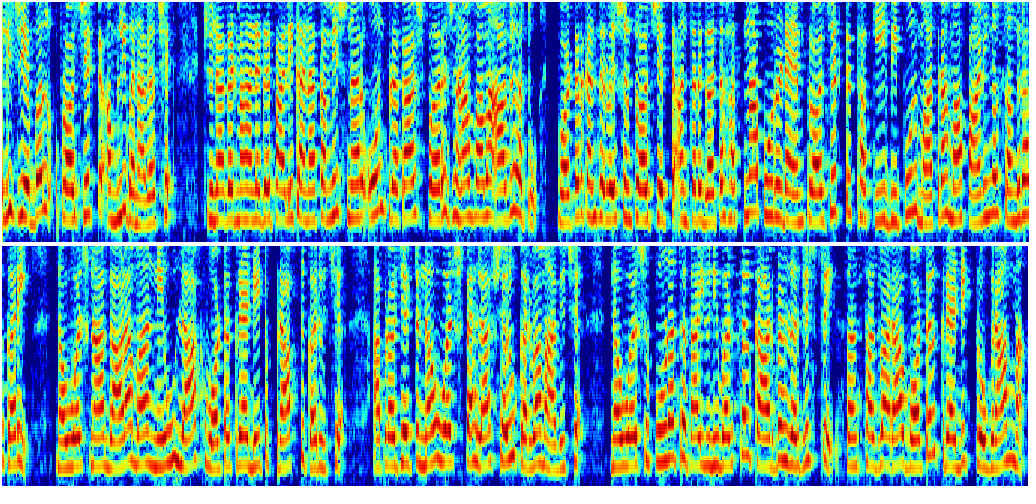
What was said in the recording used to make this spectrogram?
એલિજેબલ પ્રોજેક્ટ અમલી બનાવ્યા છે. જૂનાગઢ મહાનગરપાલિકાના કમિશનર ઓમ પ્રકાશ પર જણાવવામાં આવ્યું હતું વોટર કન્ઝર્વેશન પ્રોજેક્ટ અંતર્ગત હસનાપુર ડેમ પ્રોજેક્ટ થકી વિપુલ માત્રામાં પાણીનો સંગ્રહ કરી નવ વર્ષના ગાળામાં નેવું લાખ વોટર ક્રેડિટ પ્રાપ્ત કર્યું છે. આ પ્રોજેક્ટ નવ વર્ષ પહેલાં શરૂ કરવામાં આવ્યું છે. નવ વર્ષ પૂર્ણ થતાં યુનિવર્સલ કાર્બન રજિસ્ટ્રી સંસ્થા દ્વારા વોટર ક્રેડિટ પ્રોગ્રામમાં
